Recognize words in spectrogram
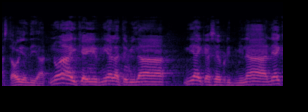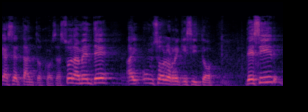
hasta hoy en día, no hay que ir ni a la Tevilá, ni hay que hacer Brit Milá, ni hay que hacer tantas cosas. Solamente hay un solo requisito: decir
